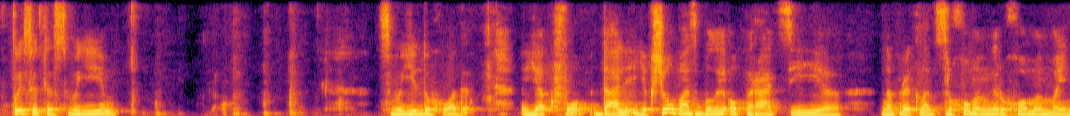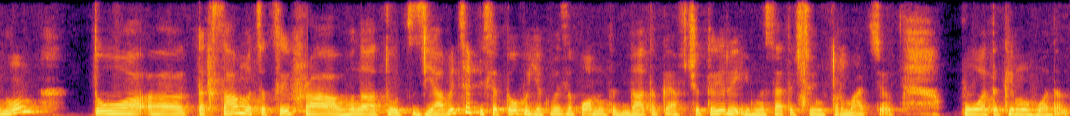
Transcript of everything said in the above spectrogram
вписуєте свої, свої доходи як ФОП. Далі, якщо у вас були операції, наприклад, з рухомим нерухомим майном, то е, так само ця цифра вона тут з'явиться після того, як ви заповните додаток F4 і внесете всю інформацію по таким угодам.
